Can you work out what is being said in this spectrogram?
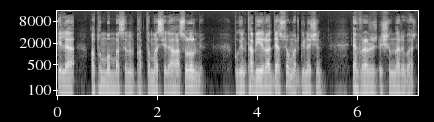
illa atom bombasının patlamasıyla hasıl olmuyor. Bugün tabii radyasyon var. Güneşin Enfrared ışınları var.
